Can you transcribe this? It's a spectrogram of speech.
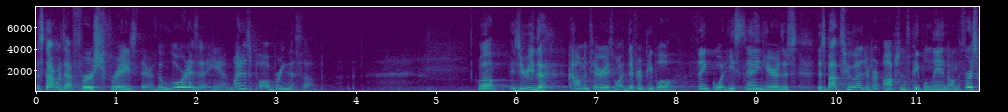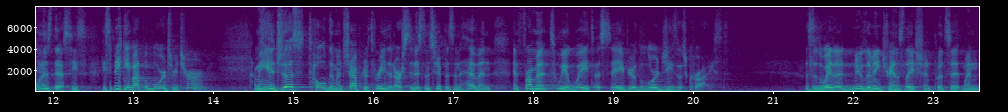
Let's start with that first phrase there. The Lord is at hand. Why does Paul bring this up? Well, as you read the commentaries and what different people think what he's saying here, there's, there's about two different options people land on. The first one is this he's, he's speaking about the Lord's return. I mean, he had just told them in chapter 3 that our citizenship is in heaven, and from it we await a Savior, the Lord Jesus Christ. This is the way the New Living Translation puts it when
